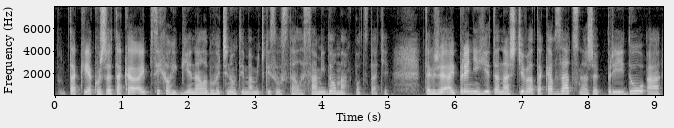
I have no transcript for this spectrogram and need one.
taký, akože taká aj psychohygiena, lebo väčšinou tie mamičky sú stále sami doma v podstate. Takže aj pre nich je tá návšteva taká vzácna, že prídu a,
